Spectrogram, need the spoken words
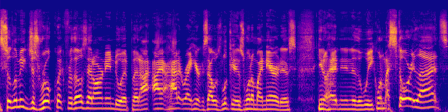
So let me just real quick for those that aren't into it, but I, I had it right here because I was looking as one of my narratives, you know, heading into the week. One of my storylines:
